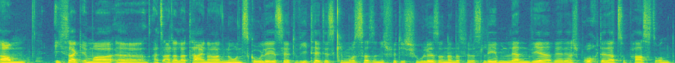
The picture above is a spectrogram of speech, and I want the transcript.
Ähm, ich sage immer äh, als alter Lateiner, non schule sed vitae discimus, also nicht für die Schule, sondern das für das Leben lernen wir, wäre der Spruch, der dazu passt. Und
